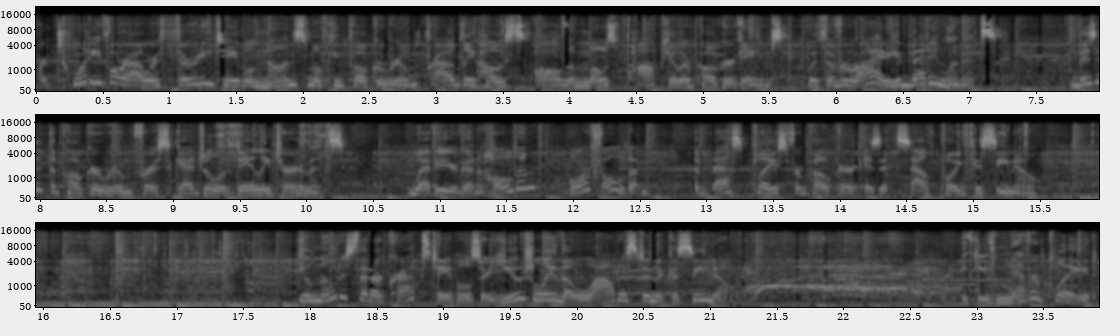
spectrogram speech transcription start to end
Our 24 hour, 30 table non smoking poker room proudly hosts all the most popular poker games with a variety of betting limits. Visit the poker room for a schedule of daily tournaments. Whether you're going to hold 'em or fold 'em, the best place for poker is at South Point Casino. You'll notice that our craps tables are usually the loudest in the casino. If you've never played,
